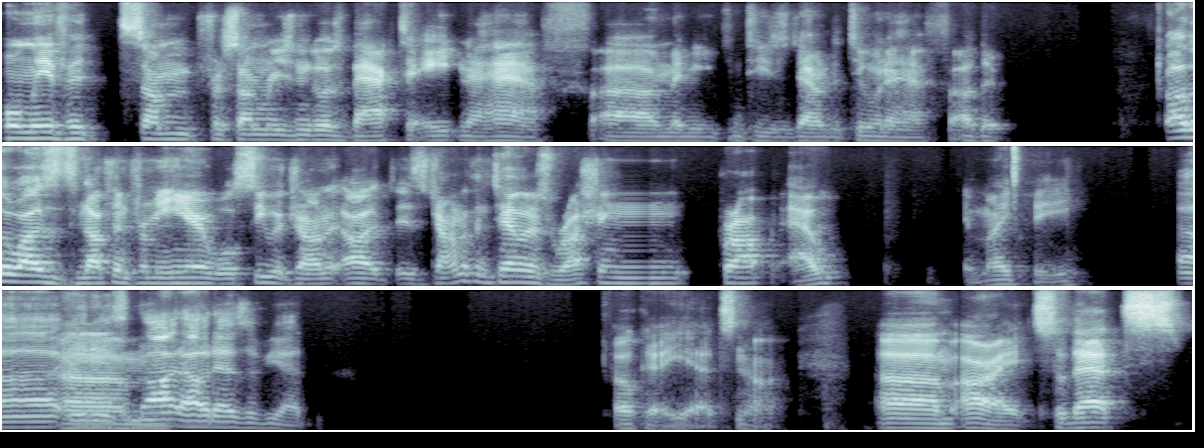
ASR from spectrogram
Only if it some for some reason goes back to eight and a half, um, and you can tease it down to two and a half. Other otherwise, it's nothing for me here. We'll see what John uh, is. Jonathan Taylor's rushing prop out. It might be. Uh, it um, is not out as of yet. Okay, yeah, it's not. Um, all right, so that's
